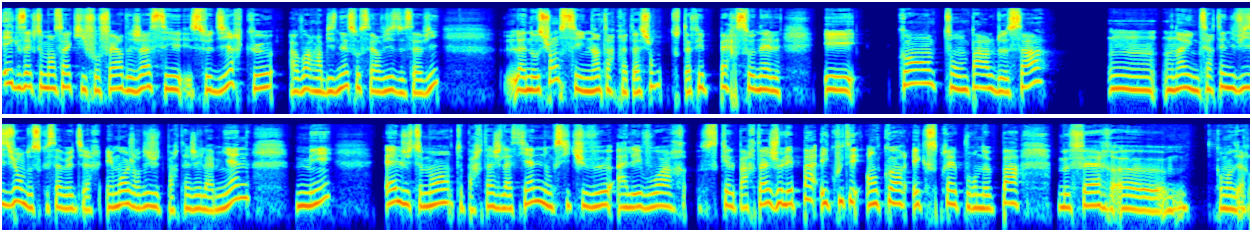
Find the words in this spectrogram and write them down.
exactement ça qu'il faut faire déjà, c'est se dire que avoir un business au service de sa vie, la notion, c'est une interprétation tout à fait personnelle. Et quand on parle de ça, on, a une certaine vision de ce que ça veut dire. Et moi, aujourd'hui, je vais te partager la mienne, mais elle, justement, te partage la sienne. Donc, si tu veux aller voir ce qu'elle partage, je l'ai pas écouté encore exprès pour ne pas me faire... Euh, comment dire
